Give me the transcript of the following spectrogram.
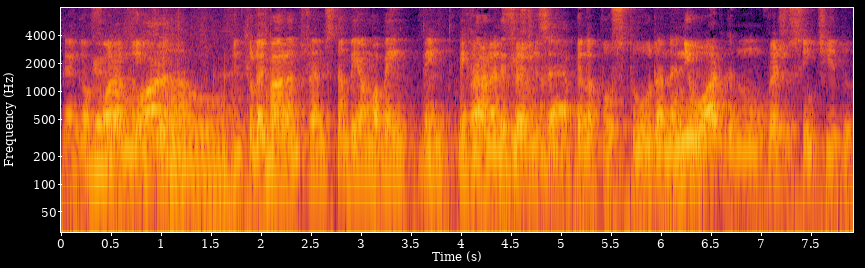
Gang of Four é muito, Four, o muito legal. Violent Femmes também é uma bem, bem, bem Violent característica. Femmes né? é pela postura, né? New Order não vejo sentido.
